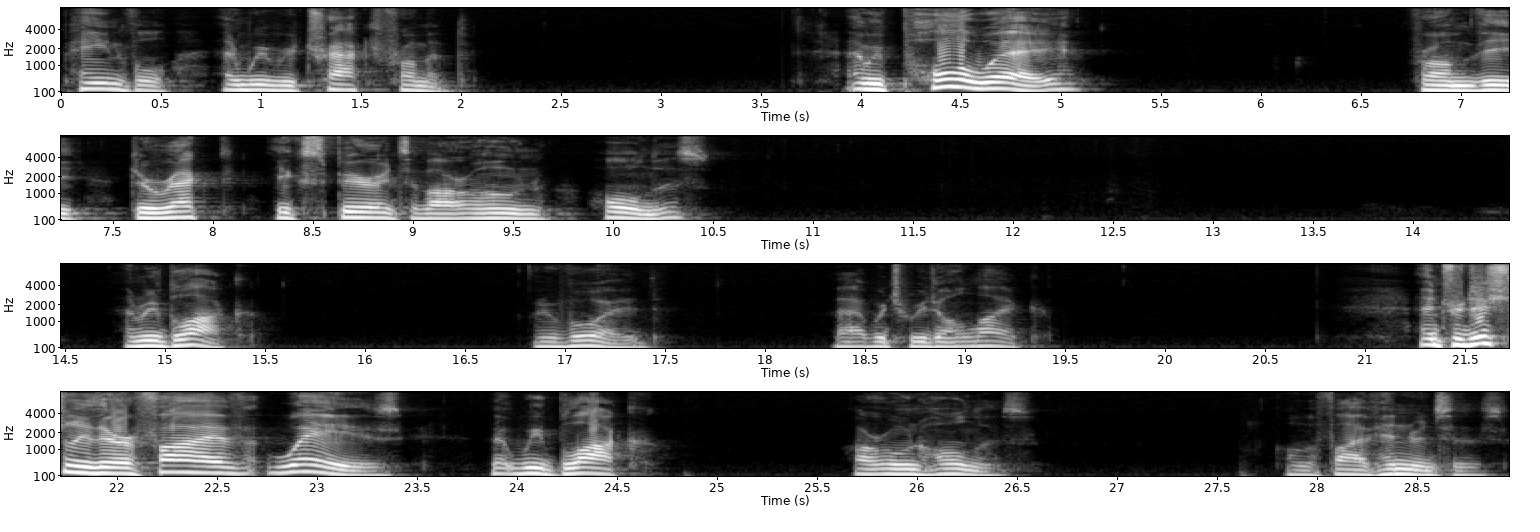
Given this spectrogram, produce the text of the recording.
painful and we retract from it. And we pull away from the direct experience of our own wholeness and we block, we avoid that which we don't like. And traditionally, there are five ways that we block our own wholeness, all the five hindrances.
